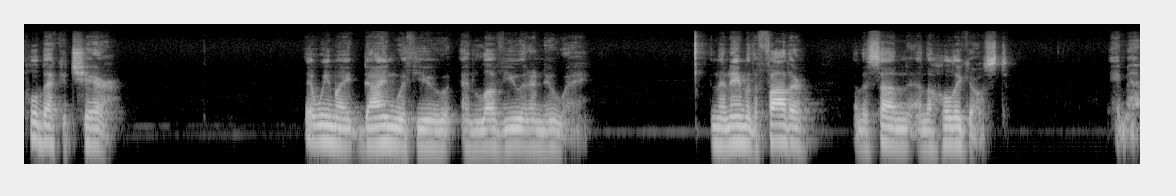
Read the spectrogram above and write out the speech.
pull back a chair that we might dine with you and love you in a new way. In the name of the Father, and the Son, and the Holy Ghost. Amen.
